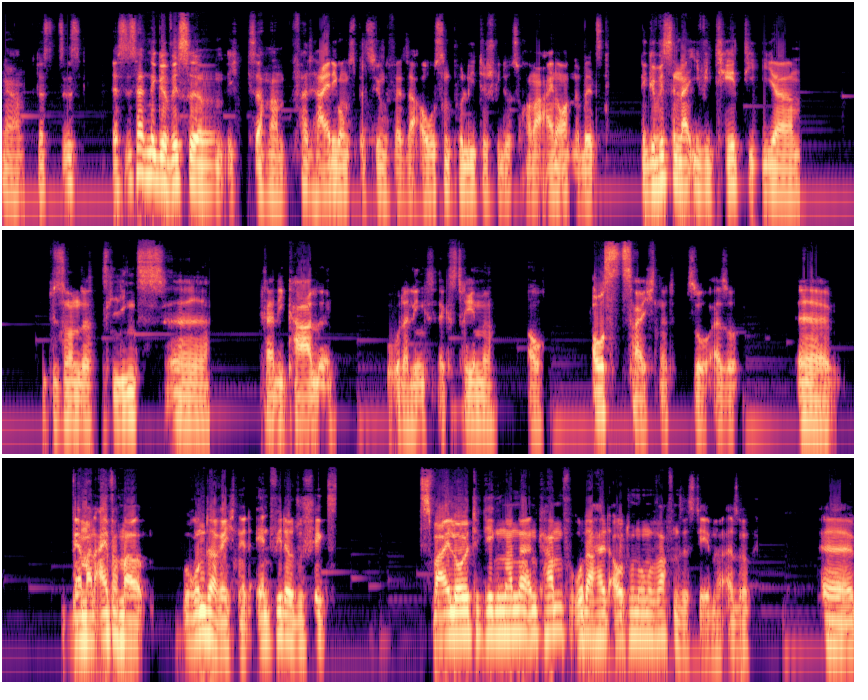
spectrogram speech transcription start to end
Ja, das ist, das ist halt eine gewisse, ich sag mal, Verteidigungs- bzw. außenpolitisch, wie du es auch immer einordnen willst, eine gewisse Naivität, die ja besonders linksradikale äh, oder linksextreme auch auszeichnet. So, also äh, wenn man einfach mal runterrechnet, entweder du schickst zwei Leute gegeneinander in Kampf oder halt autonome Waffensysteme. Also äh,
